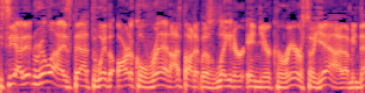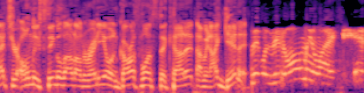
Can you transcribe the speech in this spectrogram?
You see, I didn't realize that the way the article read. I thought it was later in your career. So yeah, I mean that's your only single out on radio, and Garth wants to cut it. I mean, I get it. It was the only like hit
